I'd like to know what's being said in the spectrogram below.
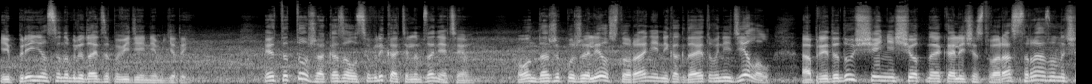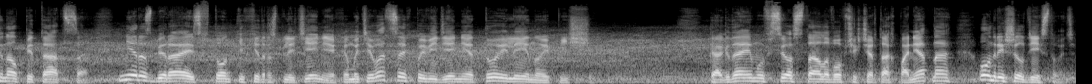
и принялся наблюдать за поведением еды. Это тоже оказалось увлекательным занятием. Он даже пожалел, что ранее никогда этого не делал, а предыдущее несчетное количество раз сразу начинал питаться, не разбираясь в тонких хитросплетениях и мотивациях поведения той или иной пищи. Когда ему все стало в общих чертах понятно, он решил действовать.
